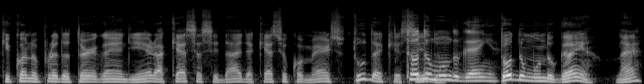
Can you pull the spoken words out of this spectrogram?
que quando o produtor ganha dinheiro, aquece a cidade, aquece o comércio, tudo é aquecido. Todo mundo ganha. Todo mundo ganha, né?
